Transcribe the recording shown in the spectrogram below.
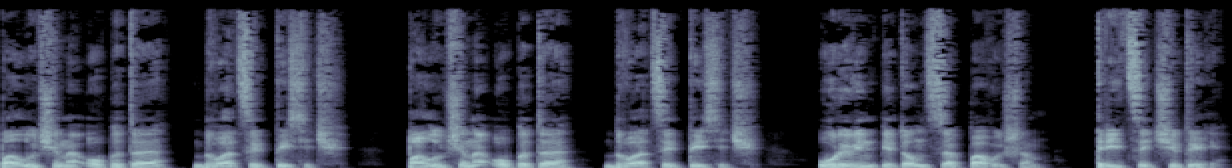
Получено опыта 20 тысяч. Получено опыта 20 тысяч. Уровень питомца повышен. 34.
